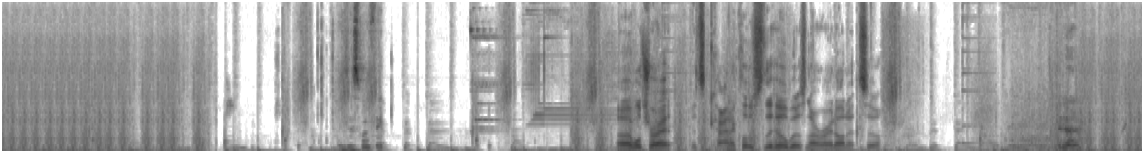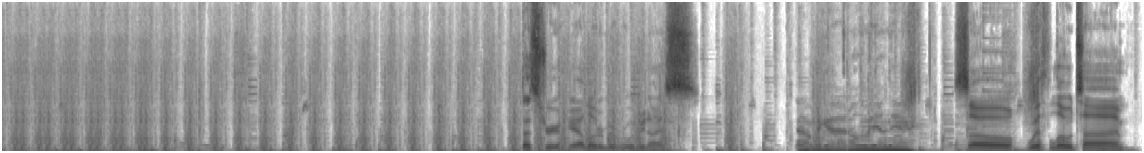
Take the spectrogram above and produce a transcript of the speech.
Is this one fake? Uh, we'll try it. It's kind of close to the hill, but it's not right on it, so. Yeah. That's true. Yeah, load remover would be nice. Oh my god, all the way down there. So, with load time,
